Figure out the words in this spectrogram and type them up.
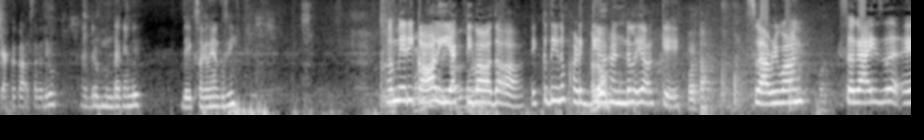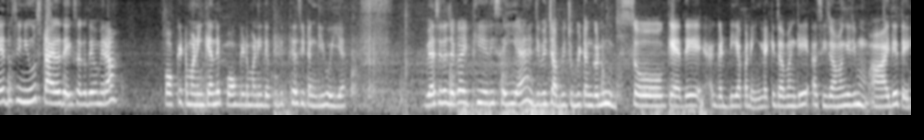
ਚੈੱਕ ਕਰ ਸਕਦੇ ਹੋ ਇੱਧਰ ਮੁੰਡਾ ਕਹਿੰਦੇ ਦੇਖ ਸਕਦੇ ਆ ਤੁਸੀਂ ਆ ਮੇਰੀ ਕਾਲੀ ਐਕਟਿਵਾ ਦਾ ਇੱਕ ਦਿਨ ਫੜ ਗਿਆ ਹੈਂਡਲ ਆ ਕੇ ਪਰ ਸੋ एवरीवन ਸੋ ਗਾਇਜ਼ ਇਹ ਤੁਸੀਂ ਨਿਊ ਸਟਾਈਲ ਦੇਖ ਸਕਦੇ ਹੋ ਮੇਰਾ ਪਾਕਟ ਮਨੀ ਕਹਿੰਦੇ ਪਾਕਟ ਮਨੀ ਦੇਖੋ ਕਿੱਥੇ ਅਸੀਂ ਟੰਗੀ ਹੋਈ ਹੈ। ਵੈਸੇ ਤਾਂ ਜਗ੍ਹਾ ਇੱਥੇ ਇਹਦੀ ਸਹੀ ਹੈ, ਜਿਵੇਂ ਚਾਬੀ ਚੁੱਬੀ ਟੰਗਣ ਨੂੰ ਹੁੰਦੀ। ਸੋ ਕਹਦੇ ਗੱਡੀ ਆਪਾਂ ਨਹੀਂ ਲੈ ਕੇ ਜਾਵਾਂਗੇ, ਅਸੀਂ ਜਾਵਾਂਗੇ ਜੀ ਆ ਇਹਦੇ ਤੇ।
